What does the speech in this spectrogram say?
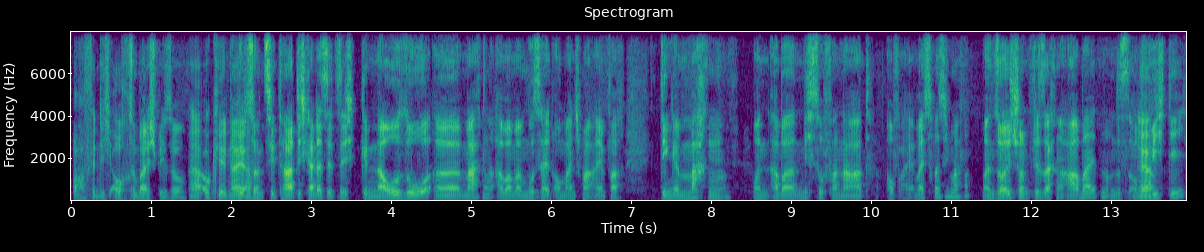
Oh, finde ich auch. zum Beispiel so. Ja, okay, Da naja. gibt so ein Zitat, ich kann das jetzt nicht genau so äh, machen, aber man muss halt auch manchmal einfach Dinge machen und aber nicht so fanat auf ein. Weißt du, was ich mache? Man soll schon für Sachen arbeiten und das ist auch Ja. wichtig,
